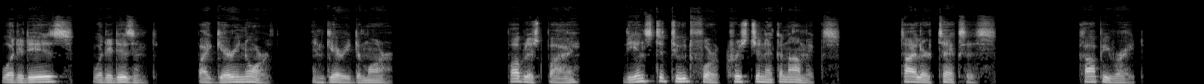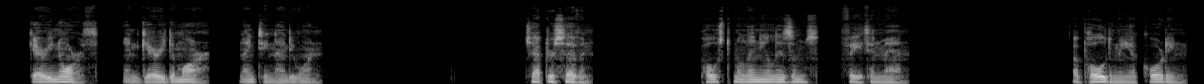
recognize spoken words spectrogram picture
What It Is, What It Isn't by Gary North and Gary DeMar. Published by the Institute for Christian Economics, Tyler, Texas. Copyright Gary North and Gary DeMar, 1991. Chapter 7 Postmillennialism's Faith in Man. Uphold me according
